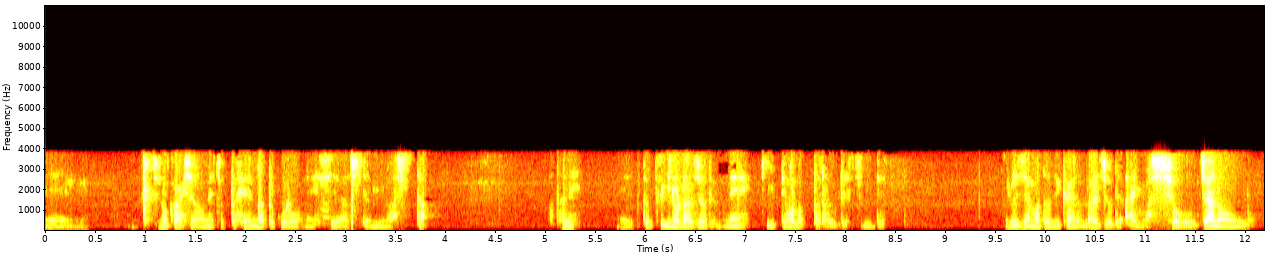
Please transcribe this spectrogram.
えー、うちの会社のね、ちょっと変なところをね、シェアしてみました。またね、えっ、ー、と、次のラジオでもね、聞いてもらったら嬉しいです。それじゃあまた次回のラジオで会いましょう。じゃあのー。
